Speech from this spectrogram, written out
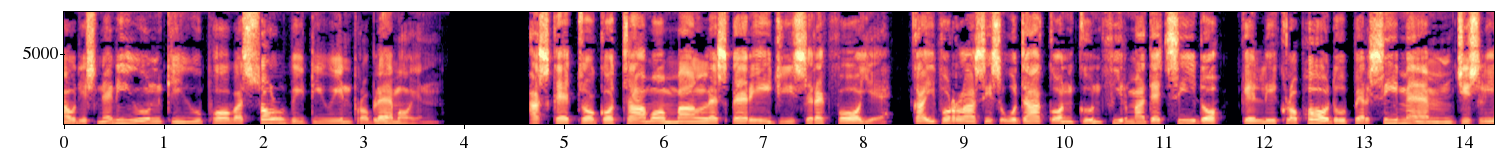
audis neniun kiu povas solvi tiuin problemoin. Asceto Gotamo mal esperigis refoie, cae forlasis Udacon cun firma decido che li clopodu per si mem gis li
